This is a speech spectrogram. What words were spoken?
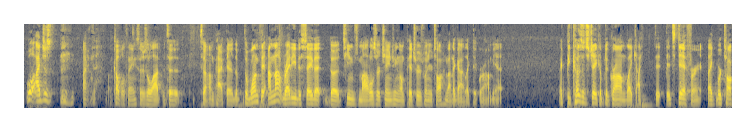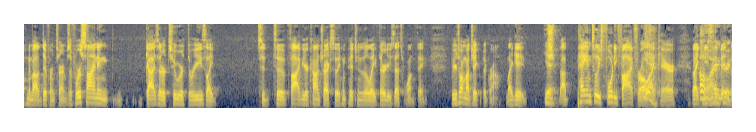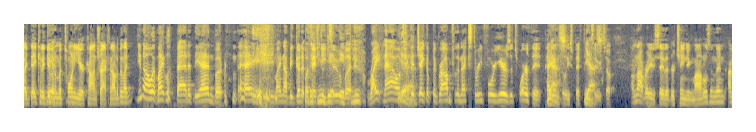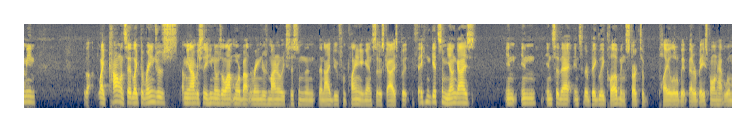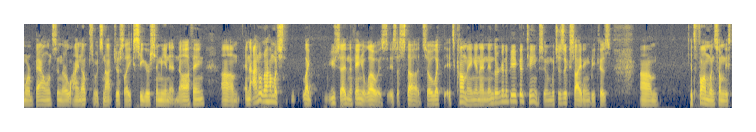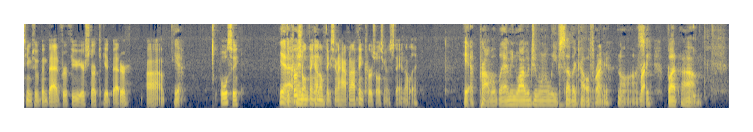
well, I just I, a couple things. There's a lot to to unpack there. The the one thing I'm not ready to say that the team's models are changing on pitchers when you're talking about a guy like Degrom yet. Like because it's Jacob Degrom, like I, it, it's different. Like we're talking about different terms. If we're signing guys that are two or threes, like to to five year contracts so they can pitch into their late 30s, that's one thing. But you're talking about Jacob Degrom. Like it, yeah, pay him till he's 45 for all yeah. I care. Like oh, he's the, like they could have given yeah. him a 20 year contract, and I would have been like, you know, it might look bad at the end, but hey, he might not be good at 52. Get, but you, right now, if yeah. you get Jacob Degrom for the next three four years, it's worth it. Pay yes. him till he's 52. Yes. So I'm not ready to say that they're changing models. And then I mean, like Colin said, like the Rangers. I mean, obviously he knows a lot more about the Rangers minor league system than than I do from playing against those guys. But if they can get some young guys in in into that into their big league club and start to play a little bit better baseball and have a little more balance in their lineup. So it's not just like Seager, Semien, and nothing. Um, and I don't know how much, like you said, Nathaniel Lowe is, is a stud. So like it's coming, and then they're going to be a good team soon, which is exciting because um, it's fun when some of these teams who have been bad for a few years start to get better. Uh, yeah, but we'll see. Yeah, the Kershaw and, thing, and, I don't think is going to happen. I think Kershaw is going to stay in LA. Yeah, probably. I mean, why would you want to leave Southern California? In all honesty, right. but um,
